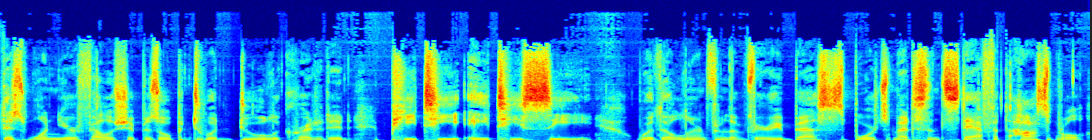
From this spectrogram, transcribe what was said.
This one year fellowship is open to a dual accredited PTATC, where they'll learn from the very best sports medicine staff at the hospital,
